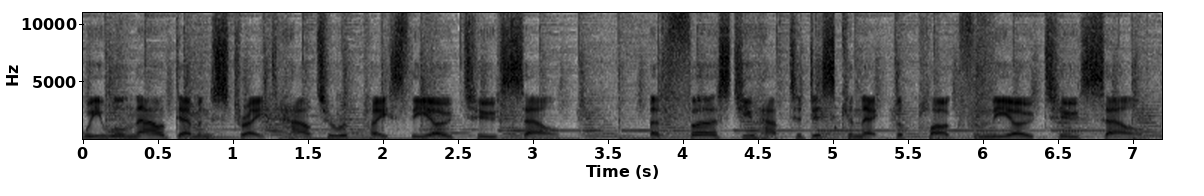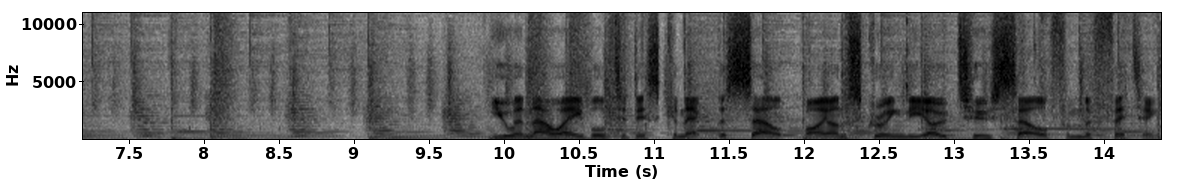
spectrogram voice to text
We will now demonstrate how to replace the O2 cell. At first you have to disconnect the plug from the O2 cell. You are now able to disconnect the cell, by unscrewing the O2 cell from the fitting.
